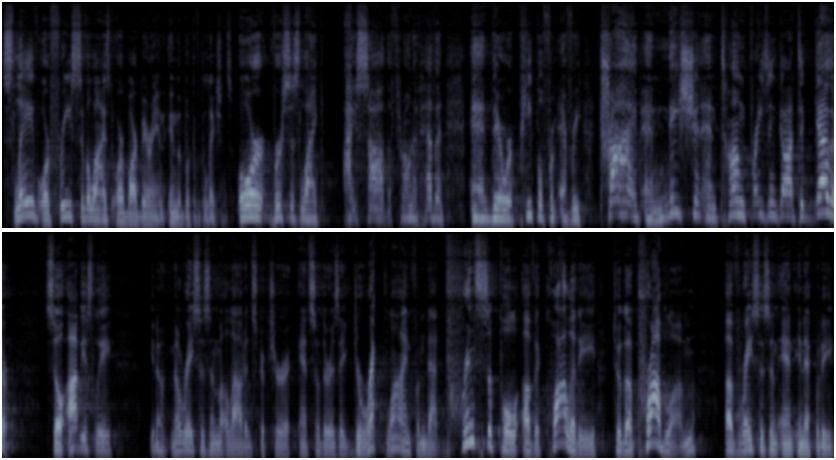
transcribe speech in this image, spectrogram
slave or free, civilized or barbarian in the book of Galatians. Or verses like, I saw the throne of heaven, and there were people from every tribe and nation and tongue praising God together. So obviously, you know, no racism allowed in scripture. And so there is a direct line from that principle of equality to the problem of racism and inequity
